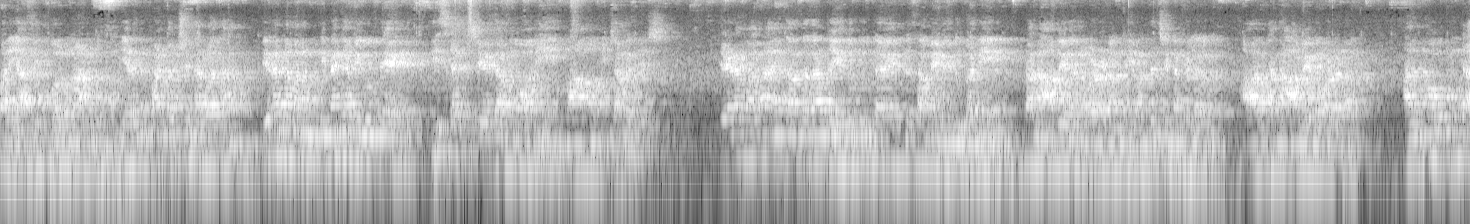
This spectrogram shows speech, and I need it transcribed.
మరి యాసకి పొలం నాటుకున్నాం ఏదైనా పంట వచ్చిన తర్వాత ఏదైనా మనం తిన్నగా మిగిలితే తీసుకొచ్చి చేద్దాము అని మా అమ్మ విచారం చేసింది. చేయడం వల్ల ఇంకా అంత ఎందుకు ఇంకా ఎంత సమయం ఎందుకు అని తన ఆవేదన పడడం మేమంతా చిన్నపిల్లలు ఆ తన ఆవేదన పడడం. అనుకోకుండా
